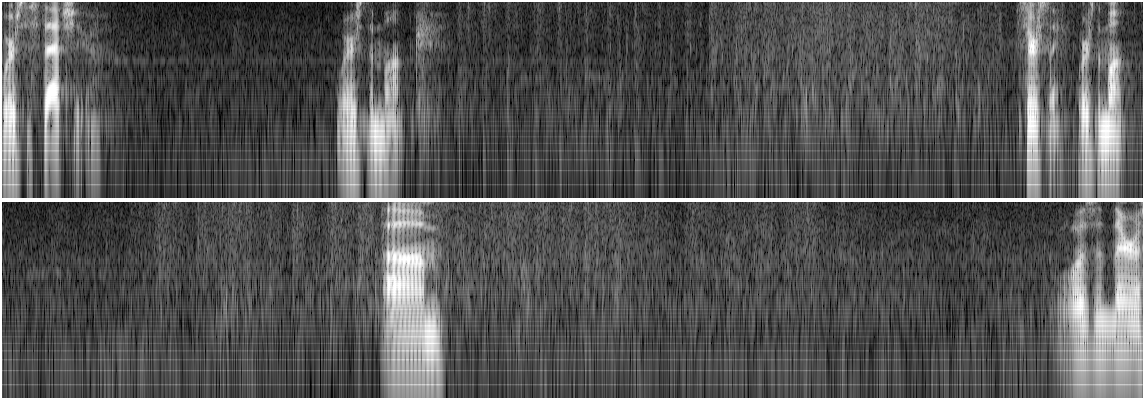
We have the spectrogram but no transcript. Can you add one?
Where's the statue? Where's the monk? Seriously, where's the monk? Um. Wasn't there a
